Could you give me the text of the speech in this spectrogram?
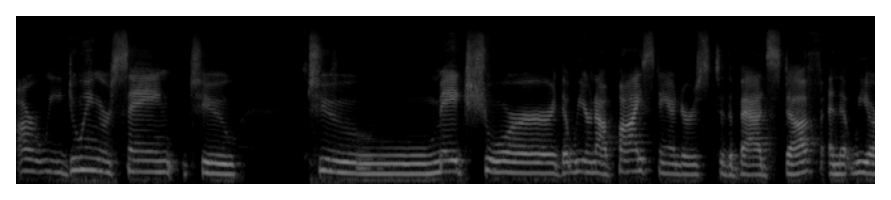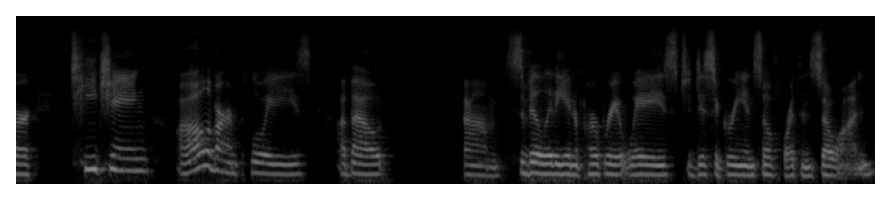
are we doing or saying to to make sure that we are not bystanders to the bad stuff and that we are teaching all of our employees about um, civility and appropriate ways to disagree and so forth and so on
